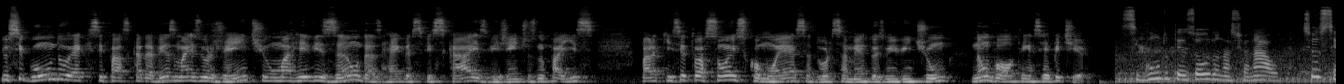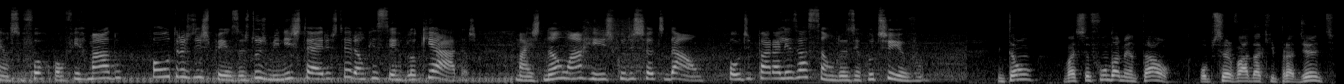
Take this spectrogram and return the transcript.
E o segundo é que se faz cada vez mais urgente uma revisão das regras fiscais vigentes no país para que situações como essa do orçamento 2021 não voltem a se repetir. Segundo o Tesouro Nacional, se o censo for confirmado, outras despesas dos ministérios terão que ser bloqueadas, mas não há risco de shutdown ou de paralisação do executivo. Então, vai ser fundamental observar daqui para diante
